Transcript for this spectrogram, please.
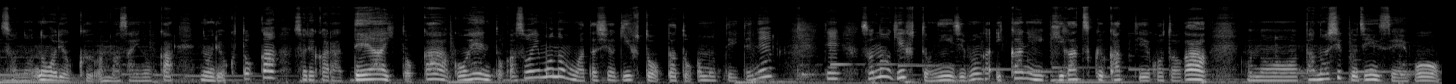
その能力、まあ、才能か能力とかそれから出会いとかご縁とかそういうものも私はギフトだと思っていてね。でそのギフトに自分がいかに気が付くかっていうことがこの楽しく人生を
